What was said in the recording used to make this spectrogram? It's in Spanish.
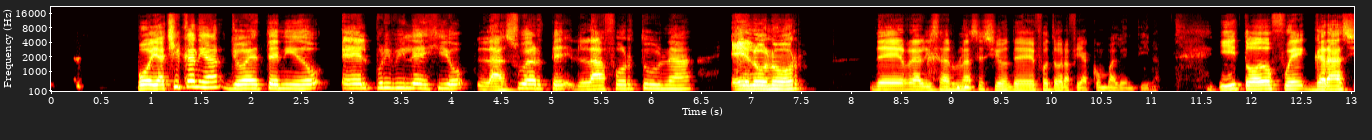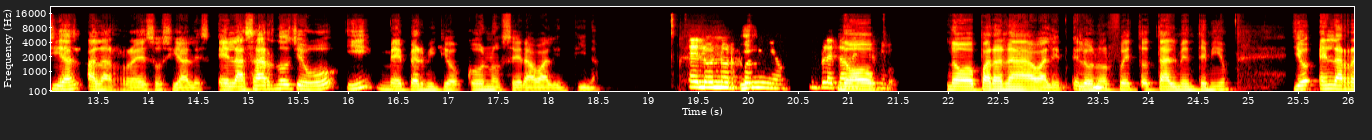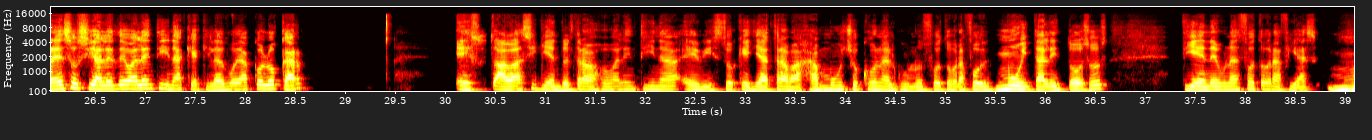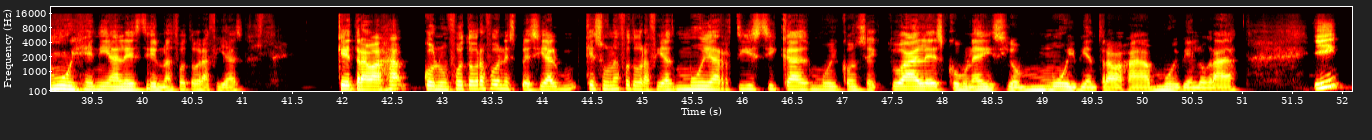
voy a chicanear, yo he tenido el privilegio, la suerte, la fortuna, el honor de realizar una sesión de fotografía con Valentina. Y todo fue gracias a las redes sociales. El azar nos llevó y me permitió conocer a Valentina. El honor fue mío, completamente no, mío. No, para nada, vale. El honor fue totalmente mío. Yo en las redes sociales de Valentina, que aquí las voy a colocar, estaba siguiendo el trabajo de Valentina. He visto que ella trabaja mucho con algunos fotógrafos muy talentosos. Tiene unas fotografías muy geniales, tiene unas fotografías que trabaja con un fotógrafo en especial, que son unas fotografías muy artísticas, muy conceptuales, con una edición muy bien trabajada, muy bien lograda. Y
